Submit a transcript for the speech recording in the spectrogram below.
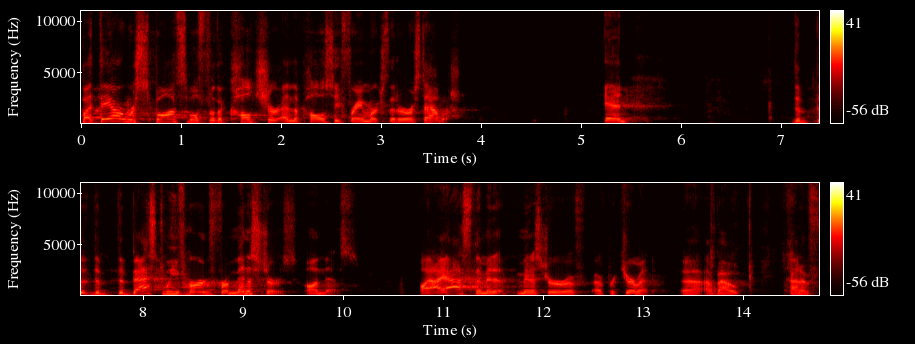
but they are responsible for the culture and the policy frameworks that are established. And the, the, the best we've heard from ministers on this, I, I asked the Minister of, of Procurement uh, about kind of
